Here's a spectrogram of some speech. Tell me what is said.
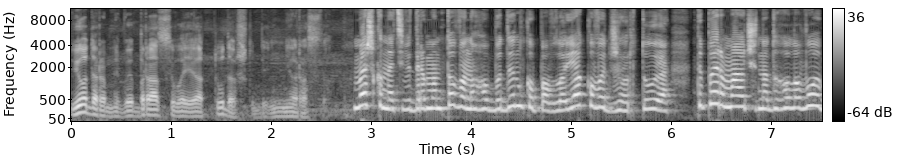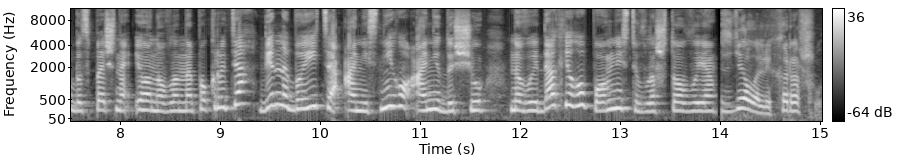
ведрами выбрасываю оттуда, чтобы не росла. Мешканець відремонтованого будинку Павло Якович жартує. Тепер, маючи над головою безпечне і оновлене покриття, він не боїться ані снігу, ані дощу. Новий дах його повністю влаштовує. Сделали хорошо,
